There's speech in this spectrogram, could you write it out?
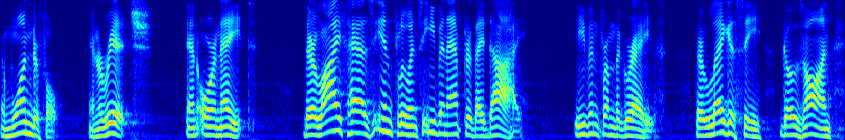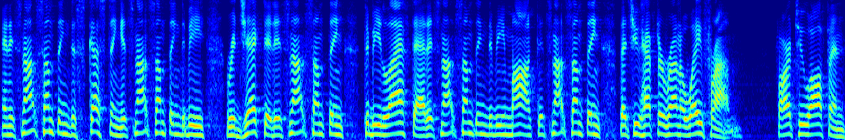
and wonderful and rich and ornate. Their life has influence even after they die, even from the grave. Their legacy goes on, and it's not something disgusting. It's not something to be rejected. It's not something to be laughed at. It's not something to be mocked. It's not something that you have to run away from. Far too often,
